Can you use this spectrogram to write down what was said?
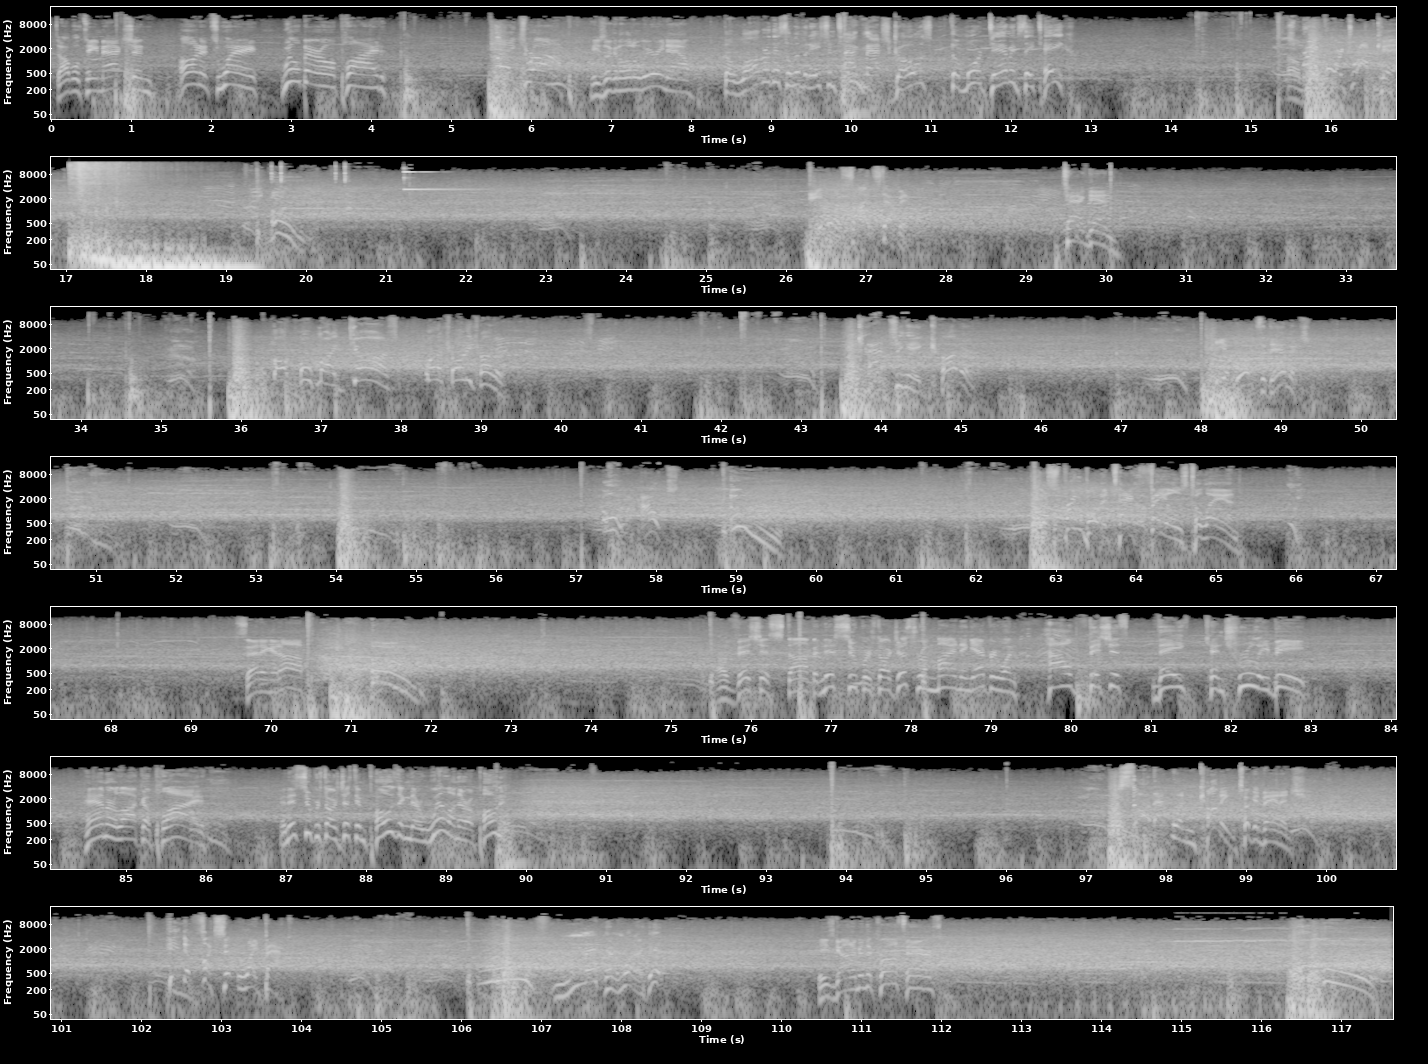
Double team action on its way. Wheelbarrow applied. Leg drop. He's looking a little weary now. The longer this elimination tag match goes, the more damage they take. Oh, Springboard drop kick. Boom. Tagged in. Oh, my gosh! What a Cody cutter! Catching a cutter! He avoids the damage. Oh, ouch. Ooh. To land. Setting it up. A vicious stomp, and this superstar just reminding everyone how vicious they can truly be. Hammerlock applied. And this superstar is just imposing their will on their opponent. One coming. Took advantage. He deflects it right back. Man, what a hit! He's got him in the crosshairs.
